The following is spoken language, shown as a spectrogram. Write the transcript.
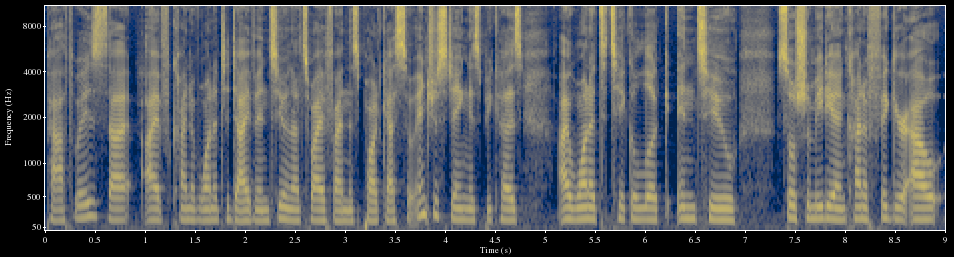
pathways that I've kind of wanted to dive into and that's why I find this podcast so interesting is because I wanted to take a look into social media and kind of figure out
